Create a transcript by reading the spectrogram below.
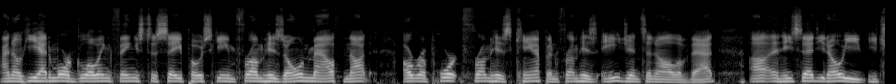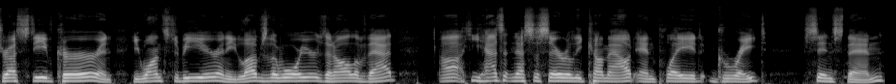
I know he had more glowing things to say post game from his own mouth, not a report from his camp and from his agents and all of that. Uh, and he said, you know, he, he trusts Steve Kerr and he wants to be here and he loves the Warriors and all of that. Uh, he hasn't necessarily come out and played great since then.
